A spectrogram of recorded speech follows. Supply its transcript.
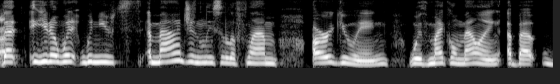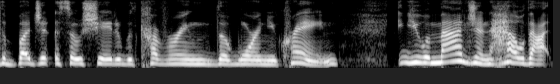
That, you know, when, when you imagine Lisa LaFlamme arguing with Michael Melling about the budget associated with covering the war in Ukraine, you imagine how that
